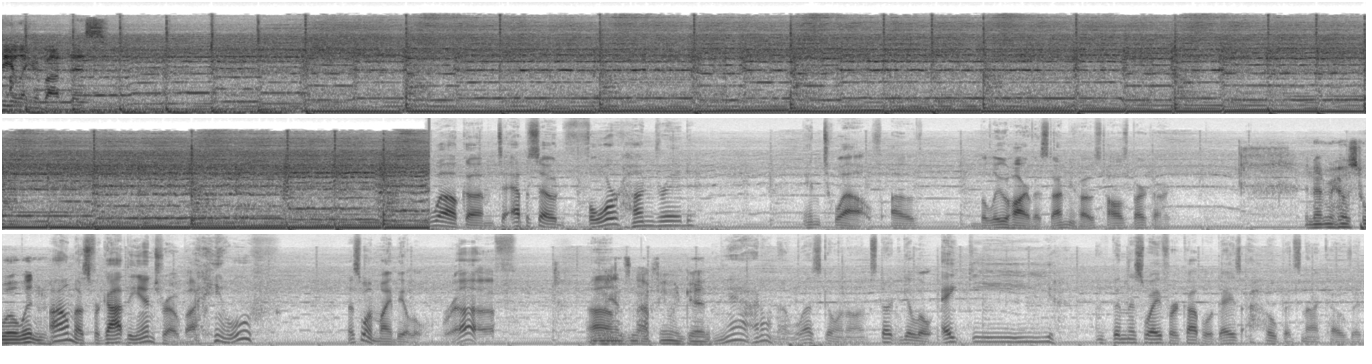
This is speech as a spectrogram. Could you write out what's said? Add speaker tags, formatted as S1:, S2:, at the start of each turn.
S1: Feeling about this.
S2: Welcome to episode 412 of Blue Harvest. I'm your host, Halls Burkhardt.
S3: And I'm your host, Will Witten.
S2: I almost forgot the intro, buddy. Oof. This one might be a little rough. Um,
S3: Man's not feeling good.
S2: Yeah, I don't know what's going on. It's starting to get a little achy. It's been this way for a couple of days. I hope it's not COVID.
